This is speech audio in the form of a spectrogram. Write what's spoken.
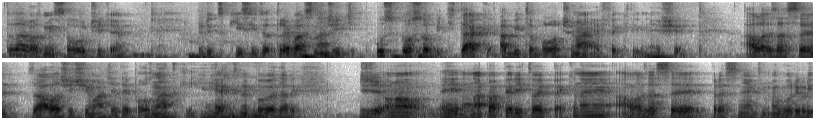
to dáva zmysel určite. Vždycky si to treba snažiť uspôsobiť tak, aby to bolo čo najefektívnejšie. Ale zase záleží, či máte tie poznatky, jak sme povedali. Čiže ono, hej, no na papieri to je pekné, ale zase presne, ako sme hovorili,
